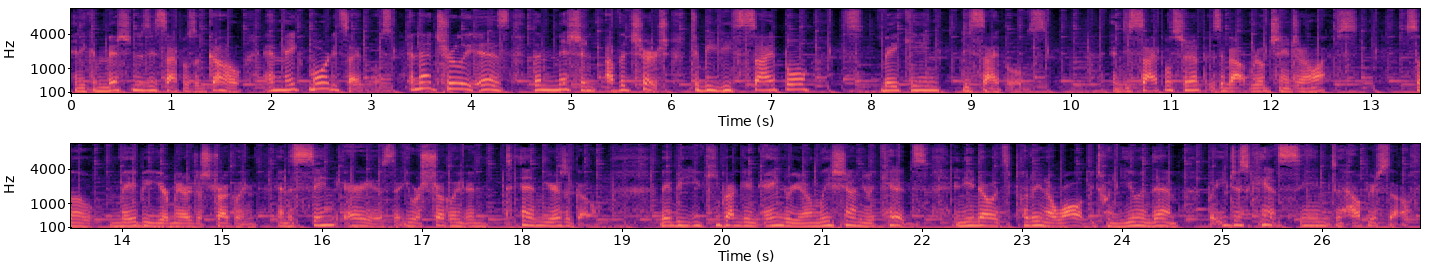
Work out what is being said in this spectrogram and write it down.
and he commissioned his disciples to go and make more disciples. And that truly is the mission of the church to be disciple making disciples. And discipleship is about real change in our lives. So maybe your marriage is struggling in the same areas that you were struggling in 10 years ago. Maybe you keep on getting angry and unleashing on your kids, and you know it's putting a wall between you and them, but you just can't seem to help yourself.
